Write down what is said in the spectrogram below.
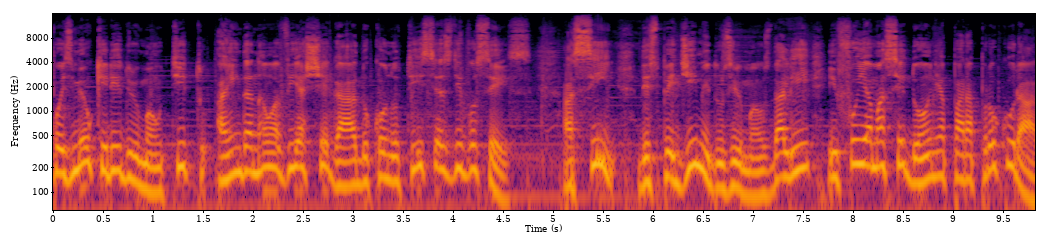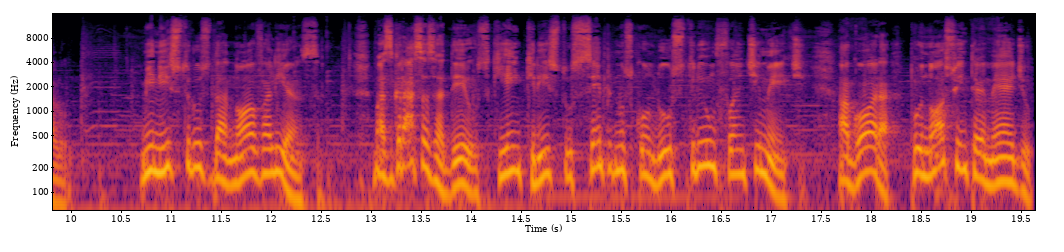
pois meu querido irmão Tito ainda não havia chegado com notícias de vocês. Assim, despedi-me dos irmãos dali e fui à Macedônia para procurá-lo. Ministros da Nova Aliança. Mas graças a Deus que em Cristo sempre nos conduz triunfantemente. Agora, por nosso intermédio,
